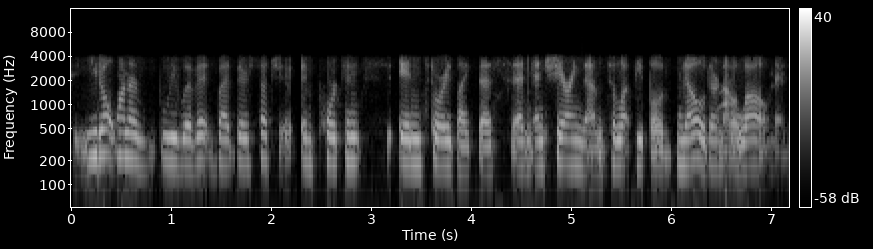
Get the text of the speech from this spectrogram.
you don't want to relive it, but there's such importance in stories like this and, and sharing them to let people know they're not alone. And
